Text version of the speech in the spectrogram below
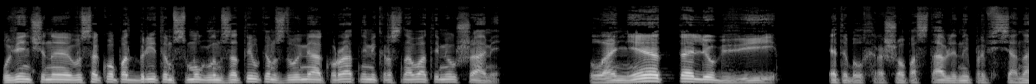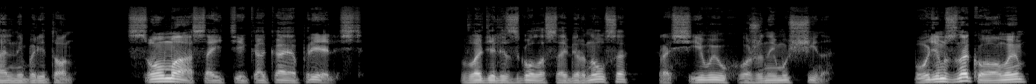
увенчанная высоко подбритым смуглым затылком с двумя аккуратными красноватыми ушами. «Планета любви!» Это был хорошо поставленный профессиональный баритон. «С ума сойти, какая прелесть!» Владелец голоса обернулся, красивый ухоженный мужчина. «Будем знакомы.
